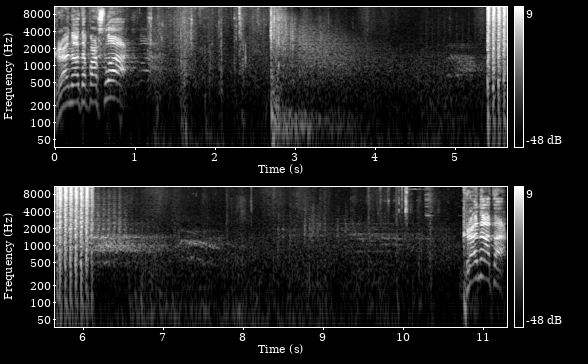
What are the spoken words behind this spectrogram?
Граната пошла! Граната!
